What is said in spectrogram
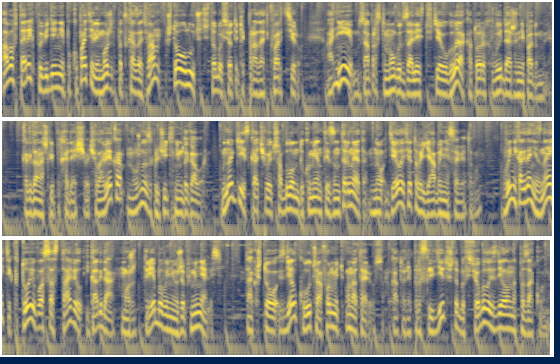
А во-вторых, поведение покупателей может подсказать вам, что улучшить, чтобы все-таки продать квартиру. Они запросто могут залезть в те углы, о которых вы даже не подумали. Когда нашли подходящего человека, нужно заключить с ним договор. Многие скачивают шаблон документа из интернета, но делать этого я бы не советовал. Вы никогда не знаете, кто его составил и когда. Может, требования уже поменялись. Так что сделку лучше оформить у нотариуса, который проследит, чтобы все было сделано по закону.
